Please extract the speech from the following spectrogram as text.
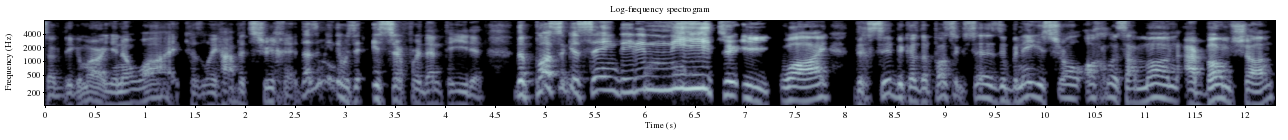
So the Gemara, you know why? Because lehabit shricha. It doesn't mean there was an isser for them to eat it. The pasuk is saying they didn't need to eat. Why? Because the pasuk says the bnei Yisrael ochlas amon arbom shan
